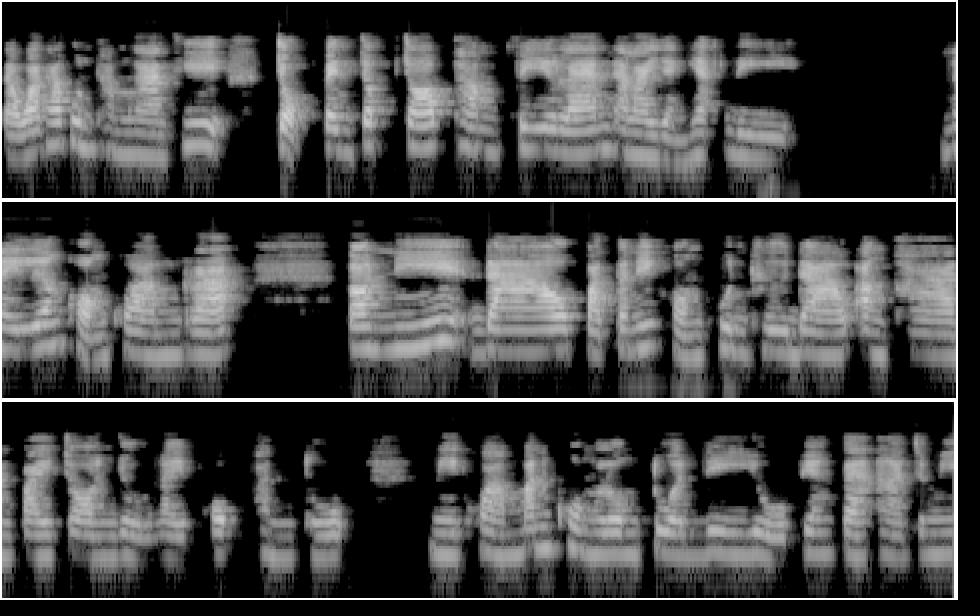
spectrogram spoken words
แต่ว่าถ้าคุณทำงานที่จบเป็นจ็อบจ็อบทำฟรีแลนซ์อะไรอย่างเงี้ยดี ในเรื่องของความรัก ตอนนี้ดาวปัตตนิของคุณคือดาวอังคารไปจรอยู่ในภพพันธุ มีความมั่นคงลงตัวดีอยู่ เพียงแต่อาจจะมี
